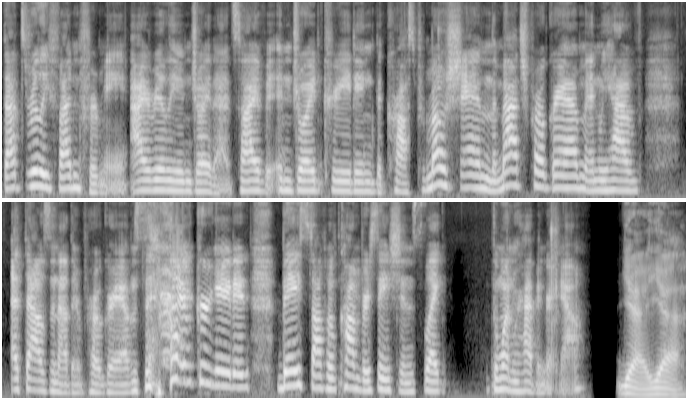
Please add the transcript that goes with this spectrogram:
That's really fun for me. I really enjoy that. So I've enjoyed creating the cross promotion, the match program, and we have a thousand other programs that I've created based off of conversations like the one we're having right now. Yeah, yeah.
